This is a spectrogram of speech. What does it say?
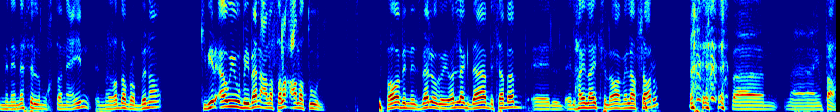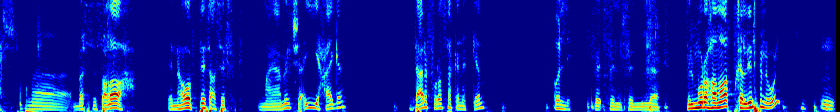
من الناس اللي مقتنعين إن غضب ربنا كبير قوي وبيبان على صلاح على طول. فهو بالنسبة له بيقول لك ده بسبب ال- الهايلايتس اللي هو عاملها في شعره. فما ينفعش. ما بس صلاح إن هو في 9 0 ما يعملش أي حاجة. أنت عارف فرصها كانت كام؟ قول لي. في في في في المراهنات خلينا نقول.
